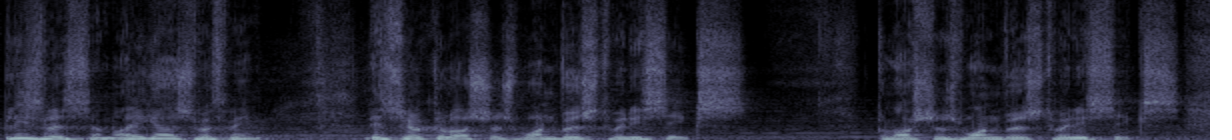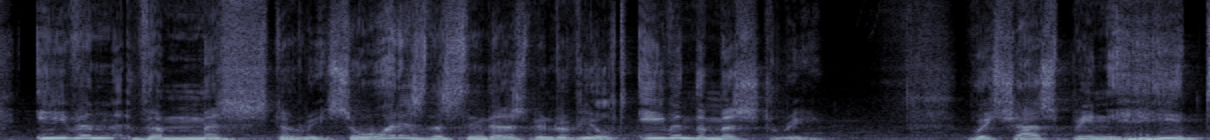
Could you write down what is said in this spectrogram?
Please listen. Are you guys with me? Let's go Colossians 1 verse 26. Colossians 1 verse 26. Even the mystery. So what is this thing that has been revealed? Even the mystery which has been hid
